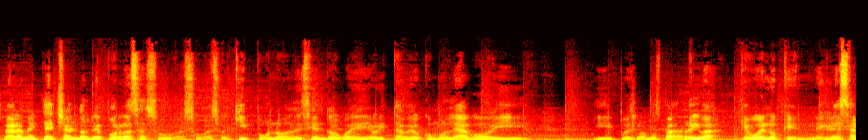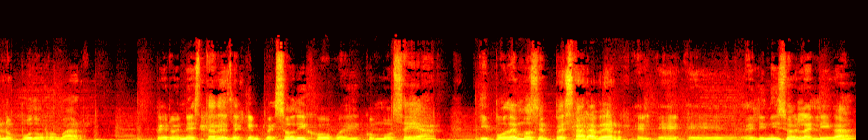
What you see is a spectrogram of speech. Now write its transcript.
claramente echándole porras a su, a su, a su equipo, ¿no? Diciendo, güey, ahorita veo cómo le hago y, y pues vamos para arriba. Qué bueno que en, esa no pudo robar. Pero en esta, desde que empezó, dijo, güey, como sea, y podemos empezar a ver el, eh, eh, el inicio de la liga.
